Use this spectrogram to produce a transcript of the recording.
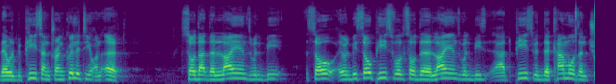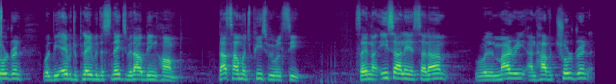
there will be peace and tranquility on earth. So that the lions will be so it will be so peaceful so the lions will be at peace with the camels and children will be able to play with the snakes without being harmed. That's how much peace we will see. Sayyidina Isa alayhi salam will marry and have children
